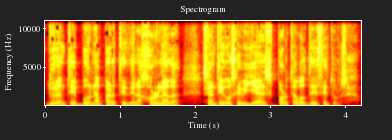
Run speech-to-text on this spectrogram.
durante buena parte de la jornada. Santiago Sevilla es portavoz de Cetursa.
